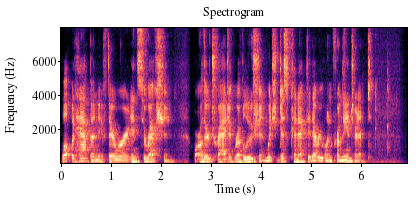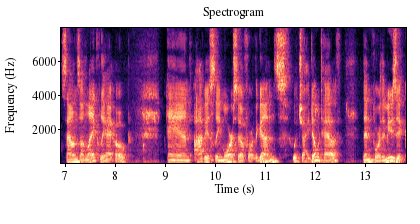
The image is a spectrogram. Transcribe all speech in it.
what would happen if there were an insurrection or other tragic revolution which disconnected everyone from the internet? Sounds unlikely, I hope, and obviously more so for the guns, which I don't have, than for the music,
